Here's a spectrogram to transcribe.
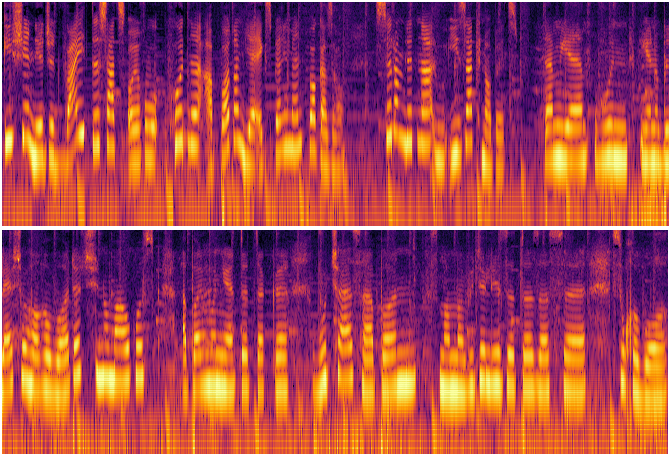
Kiž je niedzie 2000 euro chudny a potom je eksperiment pokazał. Siedemletna Luisa Knopec. Wun jeno blešu hore vode činom august, a pojmu je to také vúčas a pon smo ma videli, že to zase sucho było.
